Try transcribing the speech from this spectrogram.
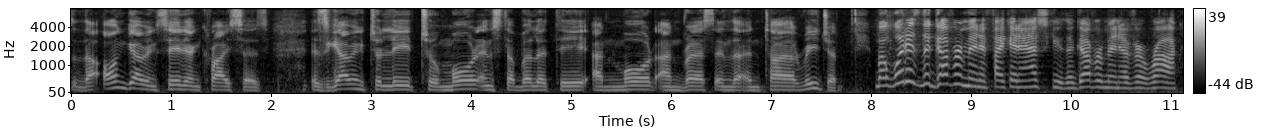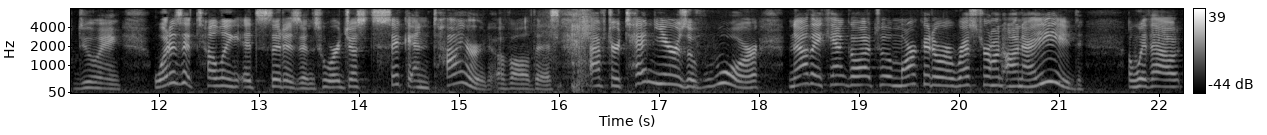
the ongoing Syrian crisis is going to lead to more instability and more unrest in the entire region. But what is the government, if I can ask you, the government of Iraq doing? What is it telling its citizens who are just sick and tired of all this? After 10 years of war, now they can't go out to a market or a restaurant on Eid without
